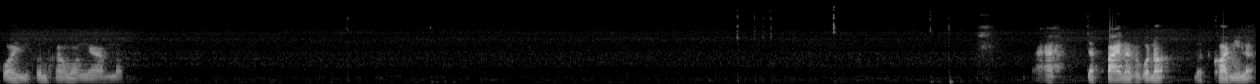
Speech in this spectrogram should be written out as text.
คอยนี่ค่อนข้างวางามเนาะอะจัดไปนะทุกคนเนาะดอทคอยนี่แหละ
